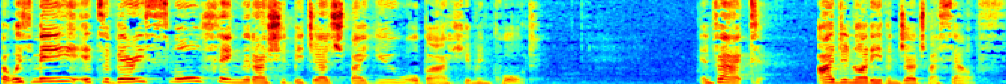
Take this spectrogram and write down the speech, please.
But with me, it's a very small thing that I should be judged by you or by a human court. In fact, I do not even judge myself.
